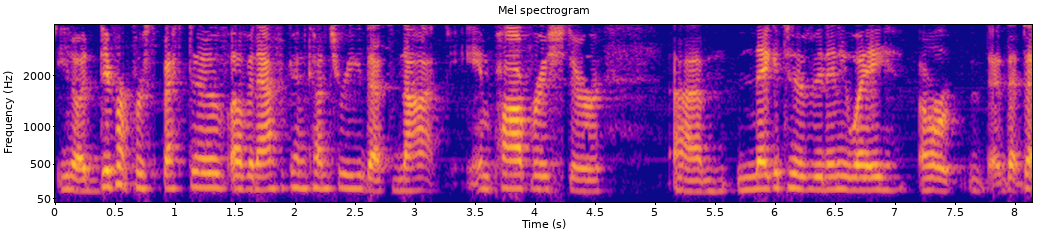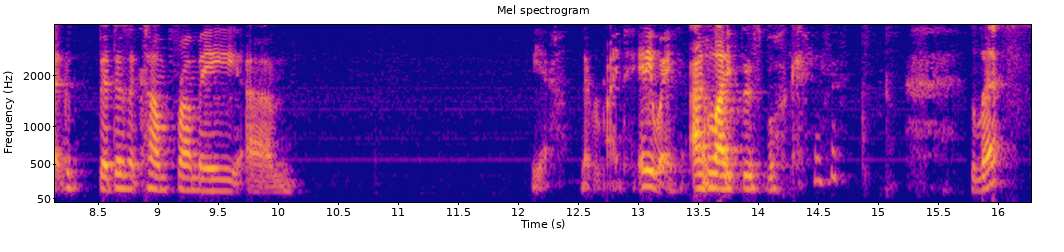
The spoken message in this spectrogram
you know, a different perspective of an African country that's not impoverished or um, negative in any way, or that, that, that doesn't come from a, um, yeah, never mind. Anyway, I like this book. so let's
